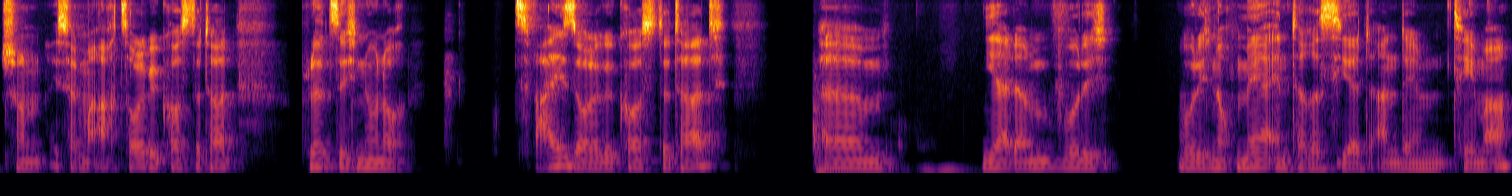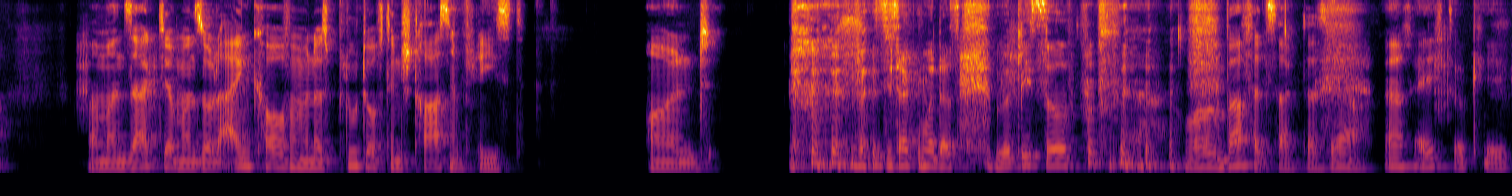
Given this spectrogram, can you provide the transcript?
schon, ich sag mal, 8 Soll gekostet hat, plötzlich nur noch 2 Soll gekostet hat, ähm, ja, dann wurde ich, wurde ich noch mehr interessiert an dem Thema. Weil man sagt ja, man soll einkaufen, wenn das Blut auf den Straßen fließt. Und Wie sagt man das? Wirklich so? Warren Buffett sagt das, ja. Ach, echt? Okay.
